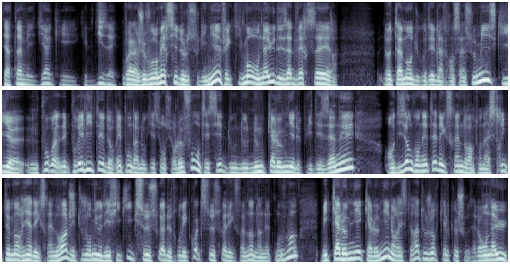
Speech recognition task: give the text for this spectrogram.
certains médias qui, le disaient. Voilà, je vous remercie de le souligner. Effectivement, on a eu des adversaires, notamment du côté de la France insoumise, qui, euh, pour, pour éviter de répondre à nos questions sur le fond, ont essayé de nous calomnier depuis des années en disant qu'on était d'extrême droite. On n'a strictement rien d'extrême droite. J'ai toujours mis au défi qui que ce soit de trouver quoi que ce soit d'extrême droite dans notre mouvement. Mais calomnier, calomnier, il en restera toujours quelque chose. Alors on a eu,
